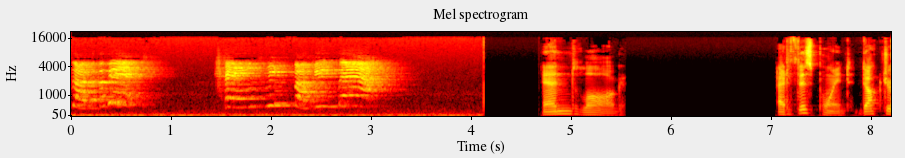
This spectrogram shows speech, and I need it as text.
son of a bitch! Change me fucking back! End log. At this point, Dr.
